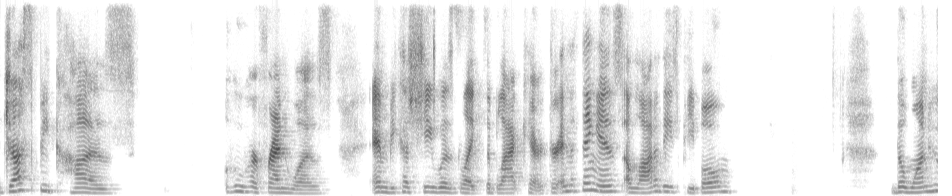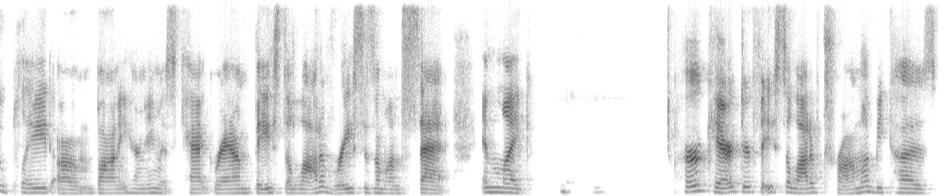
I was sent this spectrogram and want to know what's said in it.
just because who her friend was and because she was like the black character and the thing is a lot of these people the one who played um, Bonnie, her name is Kat Graham, faced a lot of racism on set. And like her character faced a lot of trauma because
